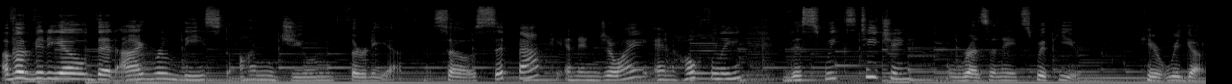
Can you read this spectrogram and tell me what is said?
of a video that I released on June 30th. So sit back and enjoy, and hopefully, this week's teaching resonates with you. Here we go.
